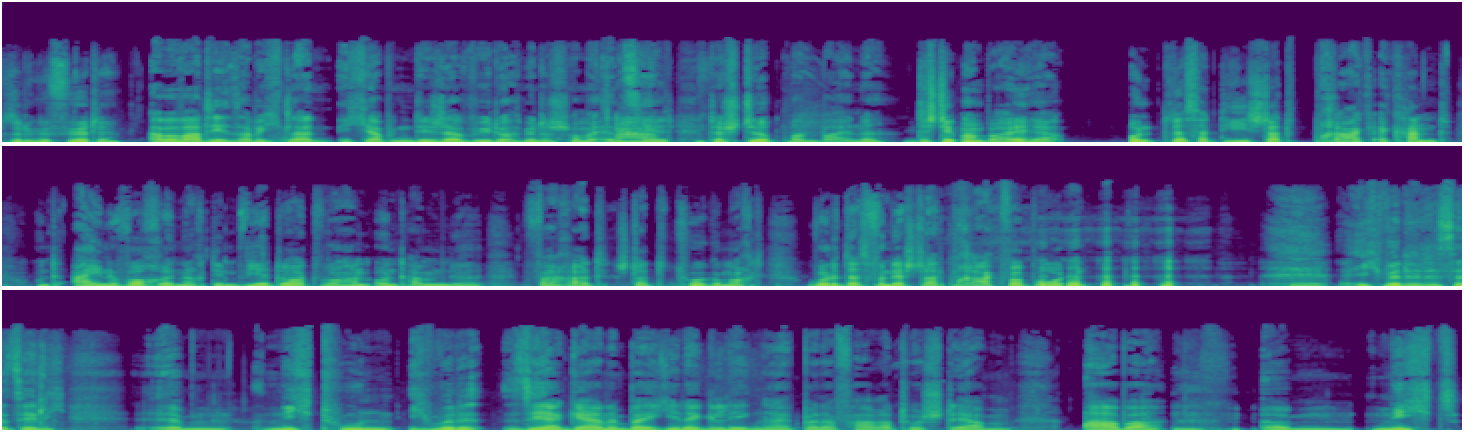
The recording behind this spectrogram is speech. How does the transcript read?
So eine geführte. Aber warte, jetzt habe ich gerade, ich habe ein Déjà-vu, du hast mir das schon mal erzählt. Da stirbt man bei, ne? Da steht man bei. Ja. Und das hat die Stadt Prag erkannt. Und eine Woche nachdem wir dort waren und haben eine Fahrradstadttour gemacht, wurde das von der Stadt Prag verboten. Ich würde das tatsächlich ähm, nicht tun. Ich würde sehr gerne bei jeder Gelegenheit bei einer Fahrradtour sterben, aber ähm, nicht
